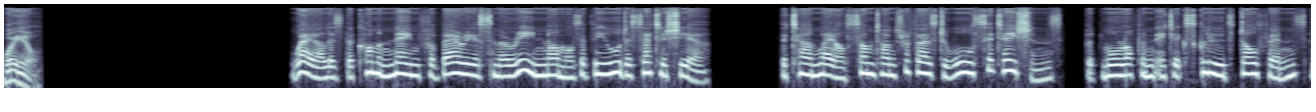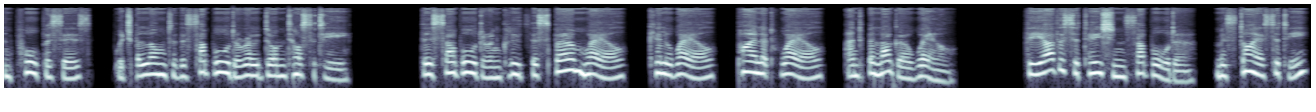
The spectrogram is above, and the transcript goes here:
Whale Whale is the common name for various marine mammals of the order Cetacea. The term whale sometimes refers to all cetaceans, but more often it excludes dolphins and porpoises, which belong to the suborder Odontoceti. This suborder includes the sperm whale, killer whale, pilot whale, and beluga whale. The other cetacean suborder, Mysticeti,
